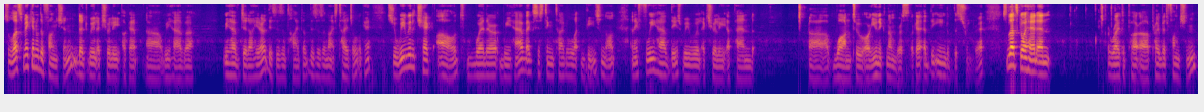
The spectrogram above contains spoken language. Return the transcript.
So let's make another function that will actually okay uh, we have a we have data here. This is a title. This is a nice title okay? So we will check out whether we have existing title like this or not and if we have this we will actually append uh, one two or unique numbers okay at the end of the string right? So let's go ahead and write a uh, private function.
